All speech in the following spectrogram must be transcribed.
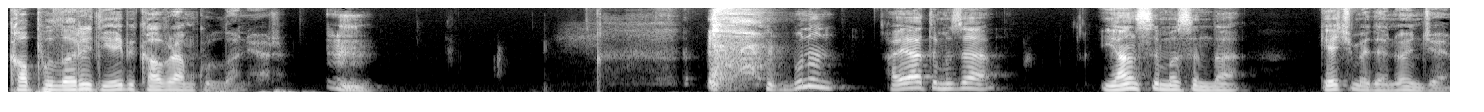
kapıları diye bir kavram kullanıyor. Bunun hayatımıza yansımasında geçmeden önce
